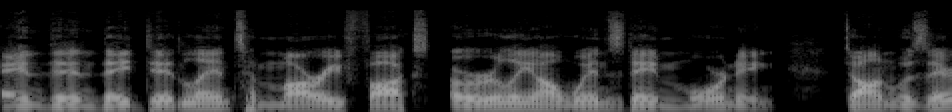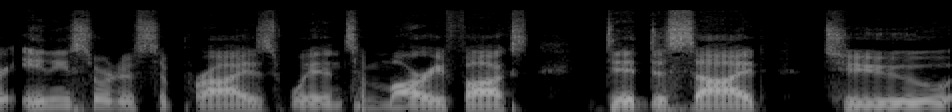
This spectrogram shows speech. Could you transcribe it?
And then they did land Tamari Fox early on Wednesday morning. Don, was there any sort of surprise when Tamari Fox did decide to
